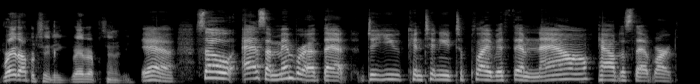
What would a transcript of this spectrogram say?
great opportunity. Great opportunity. Yeah. So, as a member of that, do you continue to play with them now? How does that work?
